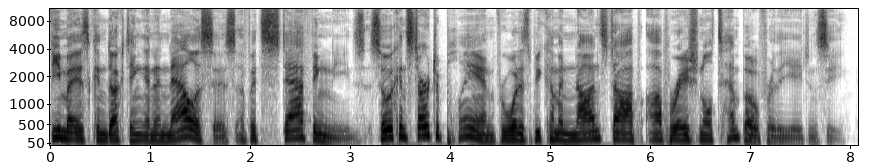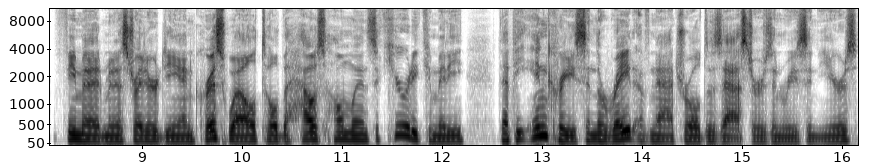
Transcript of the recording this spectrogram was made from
FEMA is conducting an analysis of its staffing needs so it can start to plan for what has become a nonstop operational tempo for the agency. FEMA Administrator Deanne Criswell told the House Homeland Security Committee that the increase in the rate of natural disasters in recent years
